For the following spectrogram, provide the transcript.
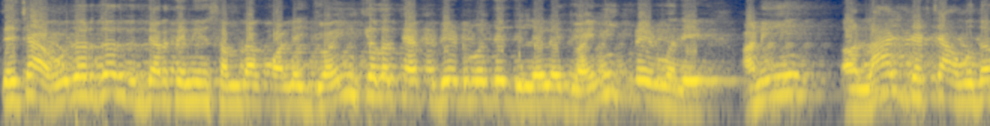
त्याच्या अगोदर जर विद्यार्थ्यांनी समजा कॉलेज जॉईन केलं त्या पिरियडमध्ये दिलेल्या जॉईनिंग पिरियडमध्ये आणि लास्ट डेटच्या अगोदर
